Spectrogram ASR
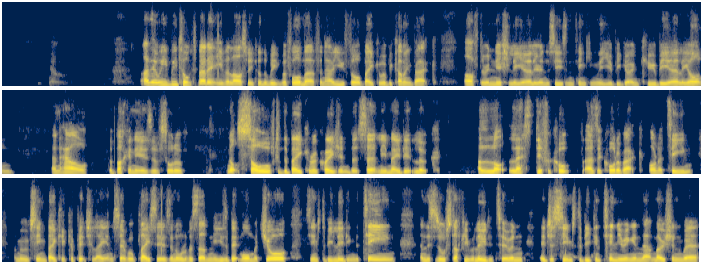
I think we, we talked about it either last week or the week before, Murf, and how you thought Baker would be coming back after initially earlier in the season thinking that you'd be going QB early on, and how the Buccaneers have sort of not solved the Baker equation, but certainly made it look a lot less difficult as a quarterback on a team. I mean, we've seen Baker capitulate in several places, and all of a sudden he's a bit more mature, seems to be leading the team, and this is all stuff you alluded to, and it just seems to be continuing in that motion where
